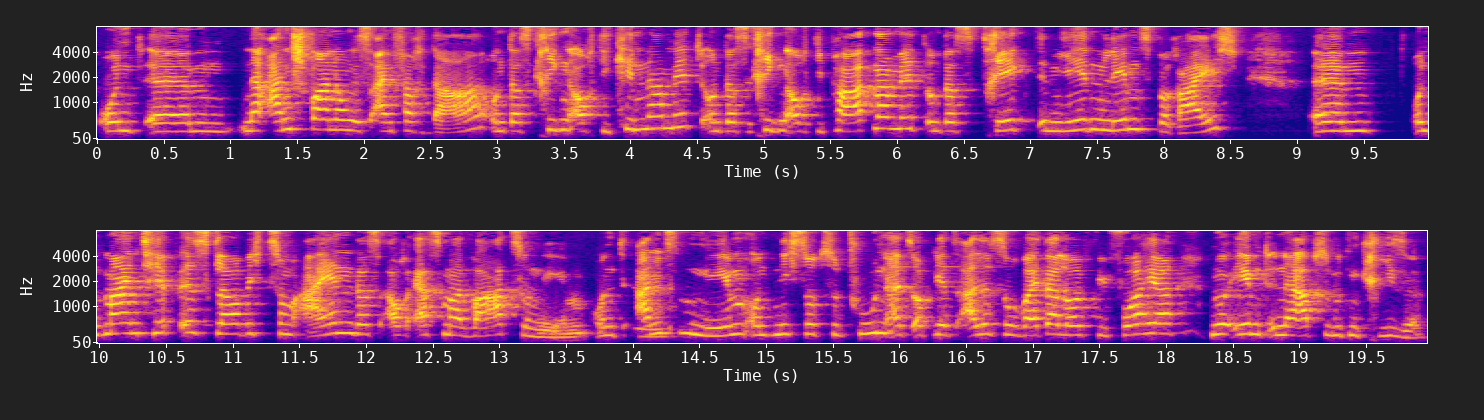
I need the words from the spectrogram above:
Und ähm, eine Anspannung ist einfach da und das kriegen auch die Kinder mit und das kriegen auch die Partner mit und das trägt in jeden Lebensbereich. Ähm, und mein Tipp ist, glaube ich, zum einen, das auch erstmal wahrzunehmen und mhm. anzunehmen und nicht so zu tun, als ob jetzt alles so weiterläuft wie vorher, nur eben in der absoluten Krise.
